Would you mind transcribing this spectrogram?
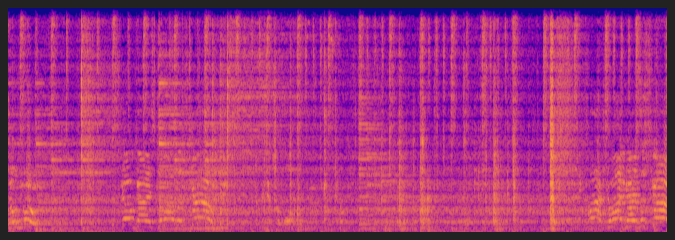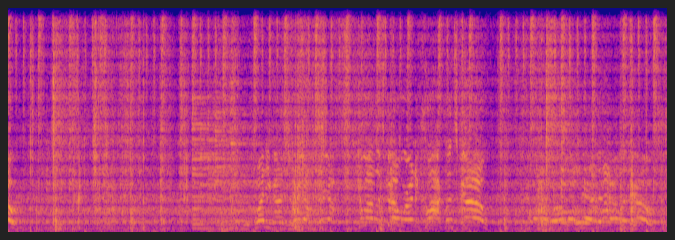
Don't move! Let's go, guys! Come on, let's go! Get some water. The clock! Come on, guys! Let's go! On, you guys! Hurry up! Hurry up! Come on, let's go! We're on the clock! Let's go! Come on, we're almost there! Let's go! Let's go!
